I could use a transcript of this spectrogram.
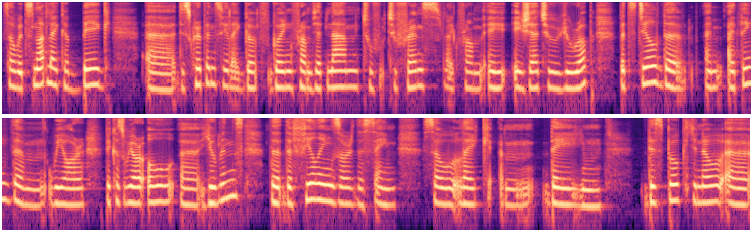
So it's not like a big uh, discrepancy, like go going from Vietnam to to France, like from a Asia to Europe. But still, the I'm, i think the, um, we are because we are all uh, humans. The the feelings are the same. So like um, they. Um, this book, you know, uh,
